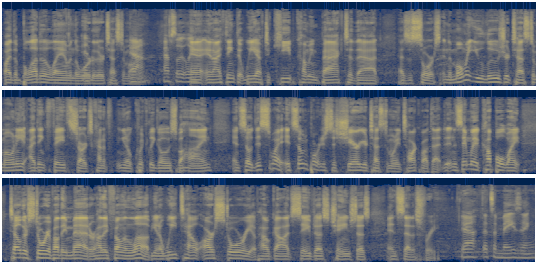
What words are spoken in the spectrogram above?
by the blood of the lamb and the word of their testimony. Yeah, absolutely. And, and, I think that we have to keep coming back to that as a source. And the moment you lose your testimony, I think faith starts kind of, you know, quickly goes mm-hmm. behind. And so this is why it's so important just to share your testimony, talk about that. In the same way a couple might tell their story of how they met or how they fell in love, you know, we tell our story of how God saved us, changed us, and set us free. Yeah, that's amazing.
